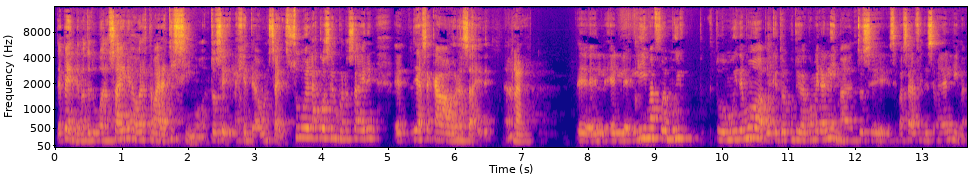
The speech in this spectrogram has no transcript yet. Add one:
depende, cuando tú Buenos Aires ahora está baratísimo, entonces la gente va a Buenos Aires, sube las cosas en Buenos Aires, eh, ya se acaba Buenos Aires. Claro. El, Lima fue muy, estuvo muy de moda porque todo el mundo iba a comer a Lima, entonces se pasaba el fin de semana en Lima.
